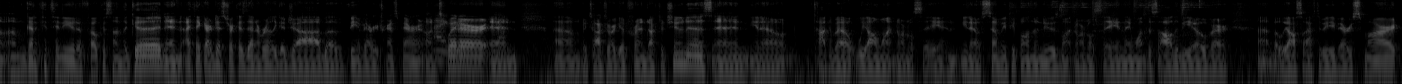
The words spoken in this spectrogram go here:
I'm, I'm going to continue to focus on the good, and I think our district has done a really good job of being very transparent on I agree. Twitter, Yeah. and um, we talked to our good friend Dr. Chunas, and you know, talking about we all want normalcy, and you know, so many people on the news want normalcy, and they want this all to be over. Uh, but we also have to be very smart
